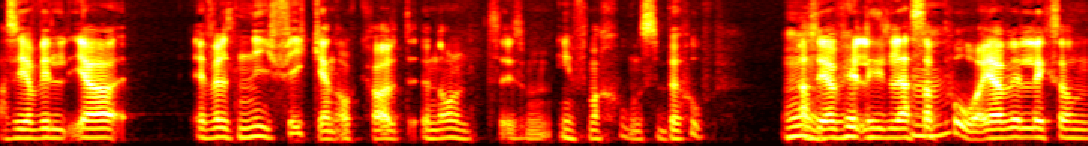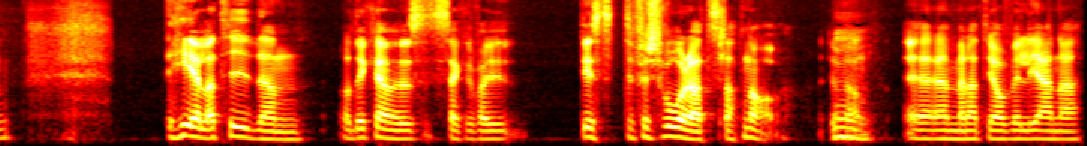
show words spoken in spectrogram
Alltså jag, vill, jag är väldigt nyfiken och har ett enormt liksom, informationsbehov. Mm. Alltså jag vill läsa Mm. på. Jag vill liksom hela tiden, och det kan säkert vara, det, det försvårar att slappna av ibland. Mm. Eh, men att jag vill gärna,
